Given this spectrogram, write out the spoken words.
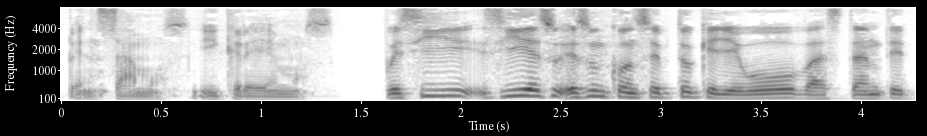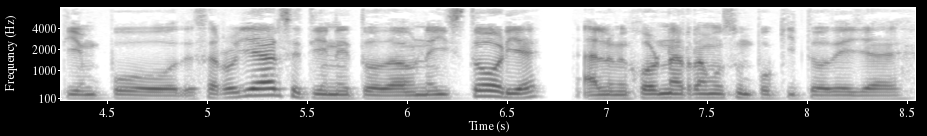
pensamos y creemos. Pues sí, sí, es, es un concepto que llevó bastante tiempo desarrollarse, tiene toda una historia. A lo mejor narramos un poquito de ella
